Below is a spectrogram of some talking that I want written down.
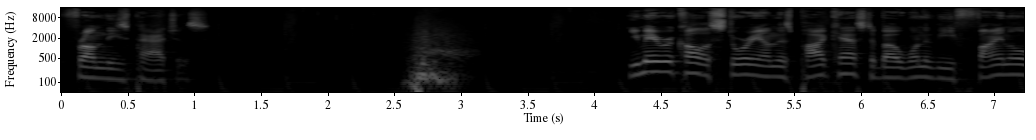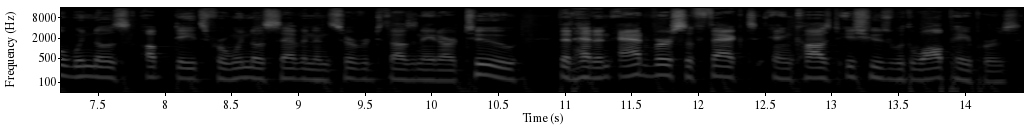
from these patches. You may recall a story on this podcast about one of the final Windows updates for Windows 7 and Server 2008 R2 that had an adverse effect and caused issues with wallpapers.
